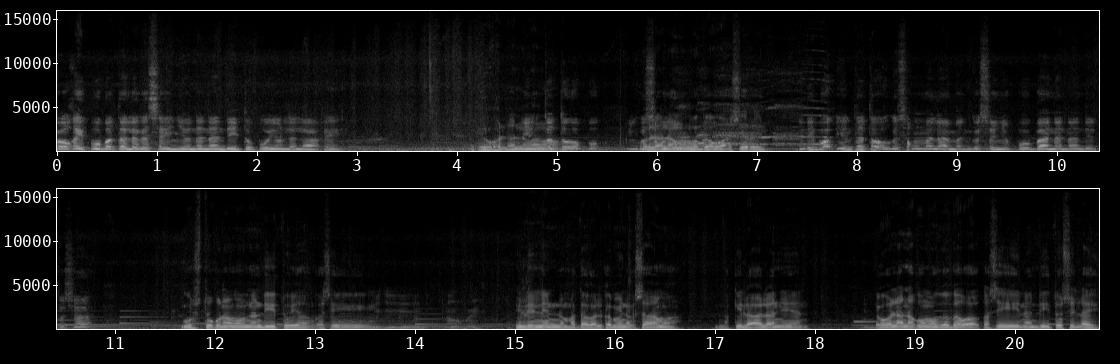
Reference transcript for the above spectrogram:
okay po ba talaga sa inyo na nandito po yung lalaki? Eh wala Yung nang totoo po. Yung gusto wala ko- nang magawa siya rin. Hindi po, yung totoo, gusto kong malaman. Gusto niyo po ba na nandito siya? Gusto ko namang nandito yan kasi Mm, okay. Ilinin na matagal kami nagsama. Nakilala niya yan. Eh, wala na akong magagawa kasi nandito sila eh.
